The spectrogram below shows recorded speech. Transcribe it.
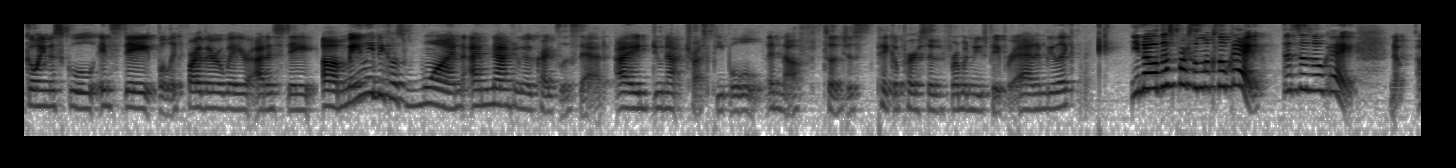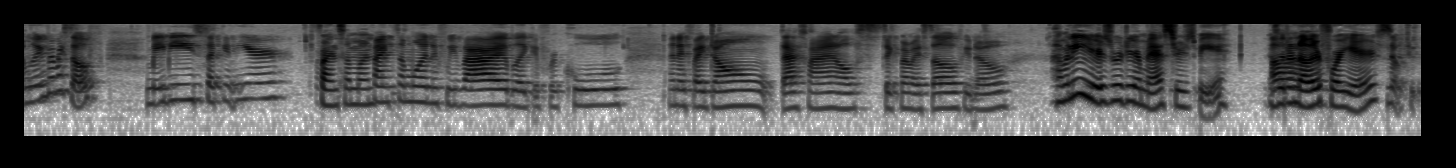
going to school in state, but like farther away or out of state, um, mainly because one, I'm not doing a Craigslist ad. I do not trust people enough to just pick a person from a newspaper ad and be like, you know, this person looks okay. This is okay. No, I'm living by myself. Maybe second year, Find someone. find someone if we vibe, like if we're cool. And if I don't, that's fine. I'll stick by myself, you know. How many years would your master's be? Is it another four years? No, two.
